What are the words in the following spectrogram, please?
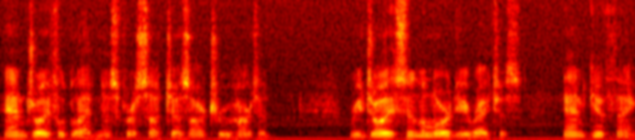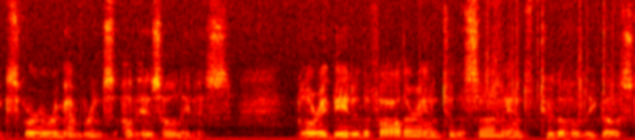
and joyful gladness for such as are true hearted. Rejoice in the Lord, ye righteous, and give thanks for a remembrance of his holiness. Glory be to the Father, and to the Son, and to the Holy Ghost,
